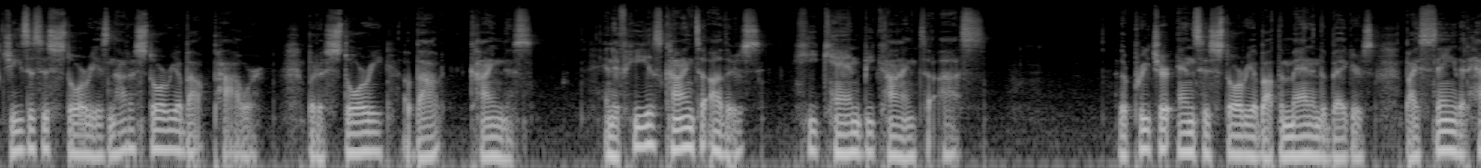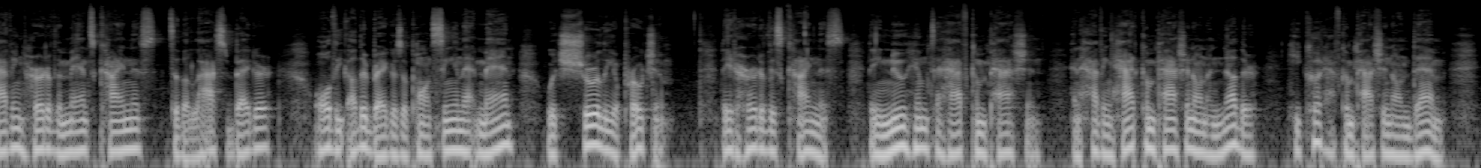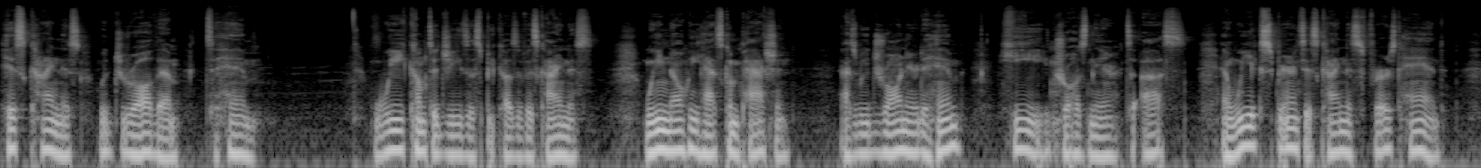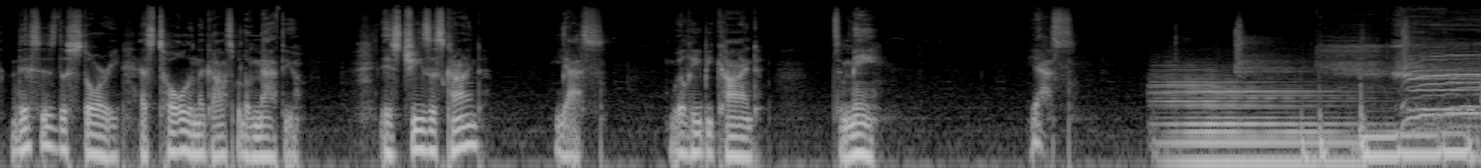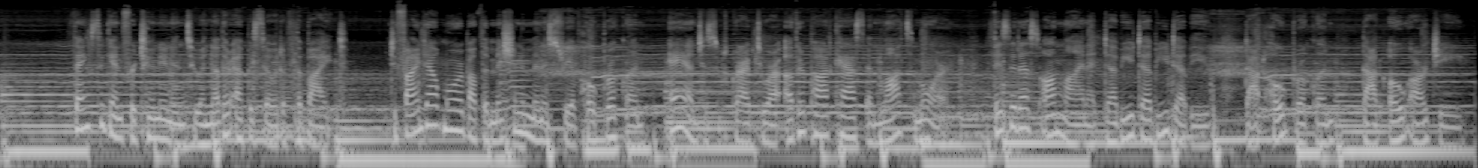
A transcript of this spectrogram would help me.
Jesus' story is not a story about power, but a story about kindness. And if he is kind to others, he can be kind to us. The preacher ends his story about the man and the beggars by saying that having heard of the man's kindness to the last beggar, all the other beggars, upon seeing that man, would surely approach him. They'd heard of his kindness, they knew him to have compassion, and having had compassion on another, he could have compassion on them. His kindness would draw them to him. We come to Jesus because of his kindness. We know he has compassion. As we draw near to him, he draws near to us, and we experience his kindness firsthand. This is the story as told in the Gospel of Matthew. Is Jesus kind? Yes. Will he be kind to me? Yes. Thanks again for tuning in to another episode of The Bite. To find out more about the mission and ministry of Hope Brooklyn and to subscribe to our other podcasts and lots more, visit us online at www.hopebrooklyn.org.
